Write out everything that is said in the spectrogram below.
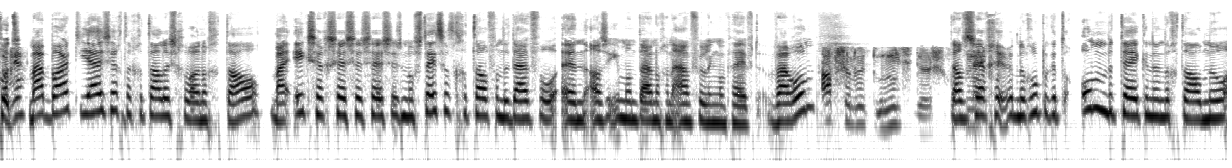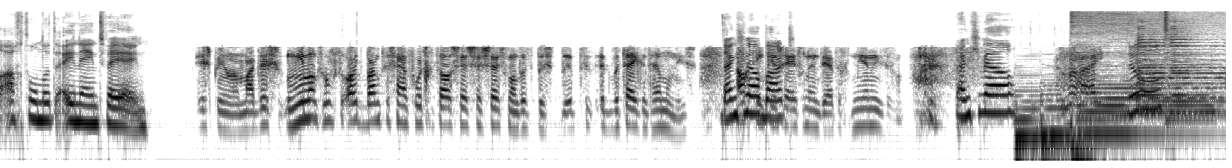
Niet. Goed, maar Bart, jij zegt een getal is gewoon een getal. Maar ik zeg 666 is nog steeds het getal van de duivel. En als iemand daar nog een aanvulling op heeft, waarom? Absoluut niets dus. Dan, zeg, dan roep ik het onbetekenende getal 0800 1121. Is prima. Maar dus niemand hoeft ooit bang te zijn voor het getal 666, want het, het, het betekent helemaal niets. Dankjewel, 18 keer Bart. 37, meer niet ervan. Dankjewel. Bye. Doei.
